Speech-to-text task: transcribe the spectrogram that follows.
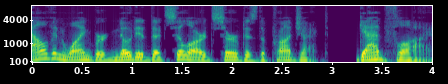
Alvin Weinberg noted that Szilard served as the project gadfly,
